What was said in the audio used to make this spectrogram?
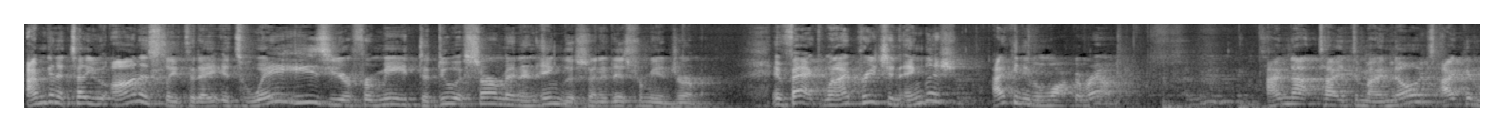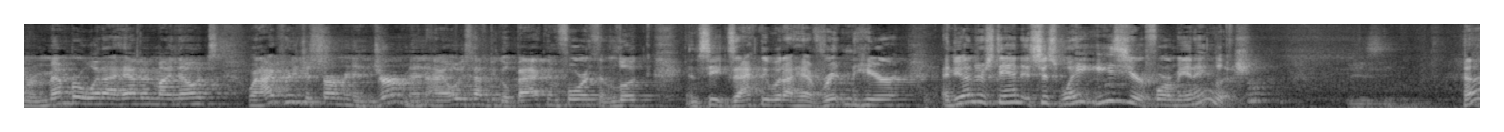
I'm going to tell you honestly today, it's way easier for me to do a sermon in English than it is for me in German. In fact, when I preach in English, I can even walk around. I'm not tied to my notes. I can remember what I have in my notes. When I preach a sermon in German, I always have to go back and forth and look and see exactly what I have written here. And you understand, it's just way easier for me in English. Easy. Ja?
